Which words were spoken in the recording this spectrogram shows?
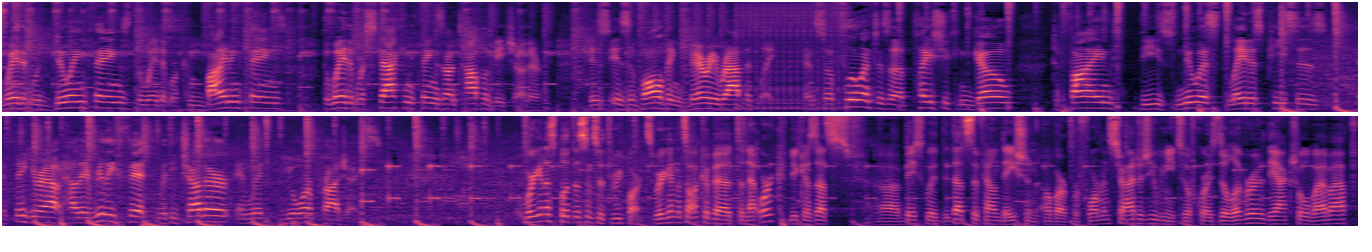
The way that we're doing things, the way that we're combining things, the way that we're stacking things on top of each other is, is evolving very rapidly. And so Fluent is a place you can go to find these newest, latest pieces and figure out how they really fit with each other and with your projects. We're going to split this into three parts. We're going to talk about the network because that's uh, basically that's the foundation of our performance strategy. We need to, of course, deliver the actual web app.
